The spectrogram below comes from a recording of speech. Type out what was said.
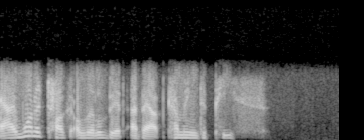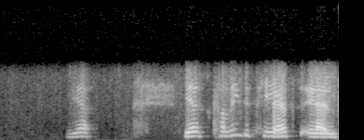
I want to talk a little bit about coming to peace. Yes. Yes, coming to peace That, is,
